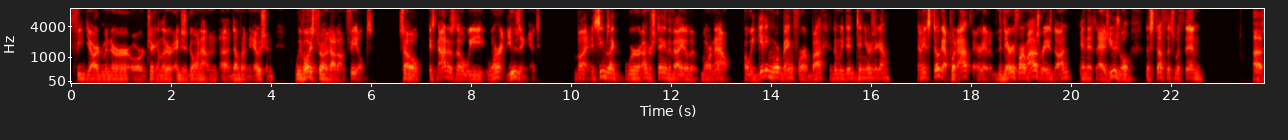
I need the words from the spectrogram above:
feed yard manure or chicken litter and just going out and uh, dumping it in the ocean. We've always thrown it out on fields. So it's not as though we weren't using it, but it seems like we're understanding the value of it more now. Are we getting more bang for our buck than we did 10 years ago? I mean, it still got put out there. The dairy farm I was raised on, and it's as usual, the stuff that's within a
